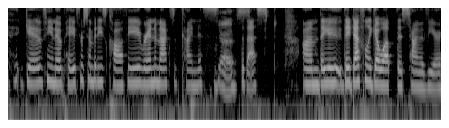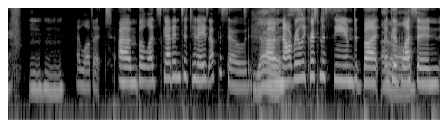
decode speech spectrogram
Give, you know, pay for somebody's coffee, random acts of kindness. Yes. The best. Um they they definitely go up this time of year. Mm-hmm. I love it. Um but let's get into today's episode. Yes. Um, not really Christmas themed, but a good all. lesson,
